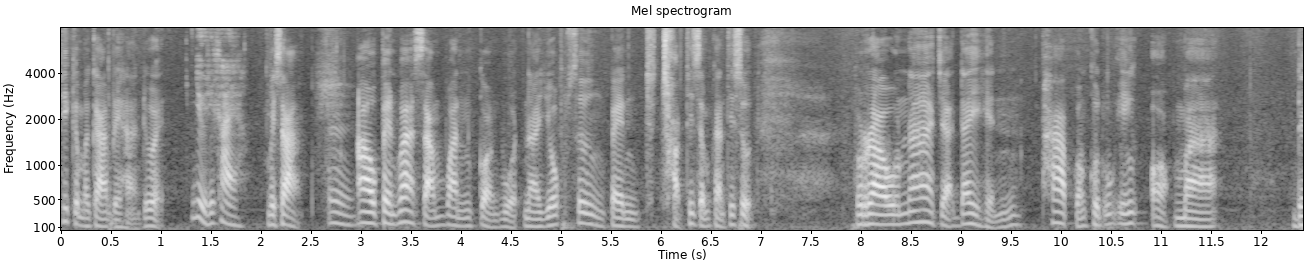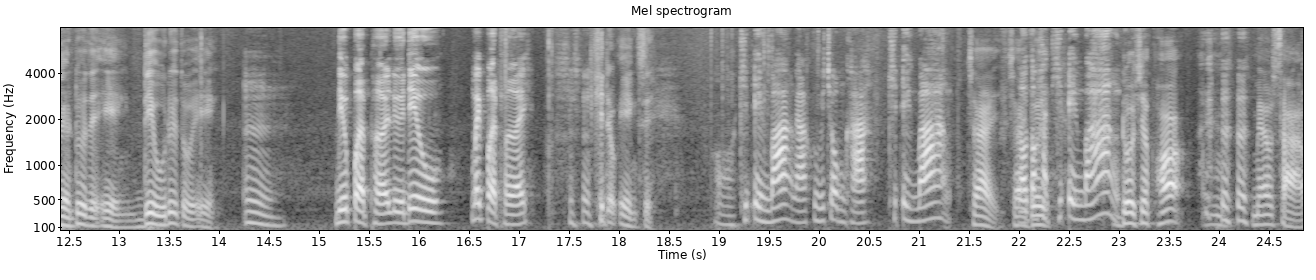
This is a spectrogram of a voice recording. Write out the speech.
ที่กรรมการบริหารด้วย อยู่ที่ใครอะ ไม่ทราบ อืม เอาเป็นว่า 3 วันก่อนโหวตนายกซึ่งเป็นช็อตที่สำคัญที่สุด เราน่าจะได้เห็นภาพของคุณอุ้งอิงออกมาเดินด้วยตัวเอง ดิวด้วยตัวเอง อืม ดิวเปิดเผยหรือดิวไม่เปิดเผย คิดเอาเองสิ อ๋อคิดเองบ้างนะคุณผู้ชมคะคิดเองบ้าง ใช่ใช่เราต้องโดยหัดคิดเองบ้าง โดยเฉพาะแมวสาว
